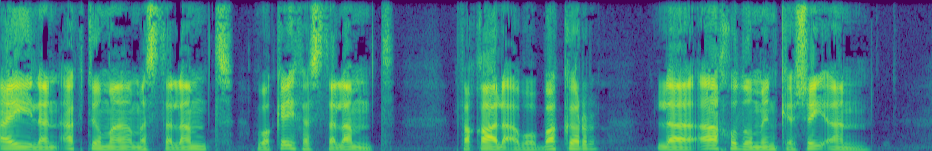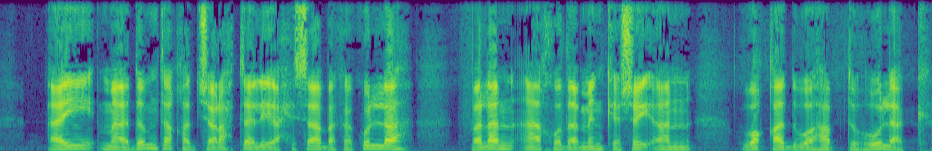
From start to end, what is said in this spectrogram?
أي لن أكتم ما استلمت وكيف استلمت فقال أبو بكر لا آخذ منك شيئا أي ما دمت قد شرحت لي حسابك كله فلن آخذ منك شيئا وقد وهبته لك.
